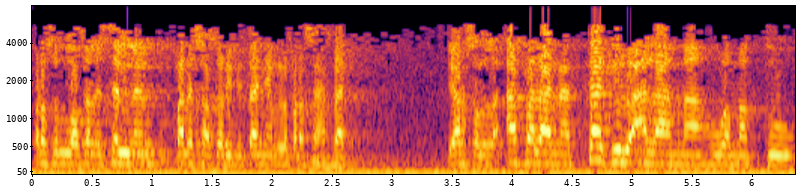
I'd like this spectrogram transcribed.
Rasulullah SAW pada suatu hari ditanya oleh para sahabat, Ya Rasulullah, afala natakilu ala ma huwa maktub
